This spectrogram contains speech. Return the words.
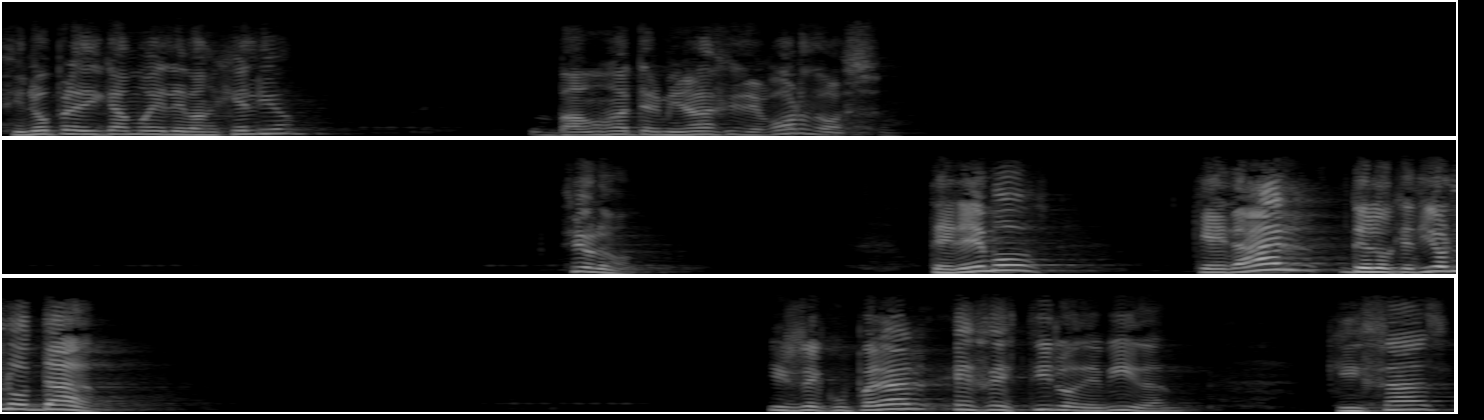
Si no predicamos el Evangelio, vamos a terminar así de gordos. ¿Sí o no? Tenemos que dar de lo que Dios nos da y recuperar ese estilo de vida. Quizás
